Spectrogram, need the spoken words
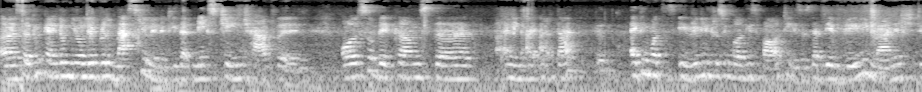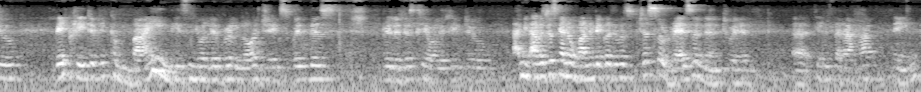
uh, certain kind of neoliberal masculinity that makes change happen also becomes the, I mean, I, I, that, I think what's really interesting about these parties is that they've really managed to very creatively combine these neoliberal logics with this religious theology to, I mean, I was just kind of wondering because it was just so resonant with uh, things that are happening.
